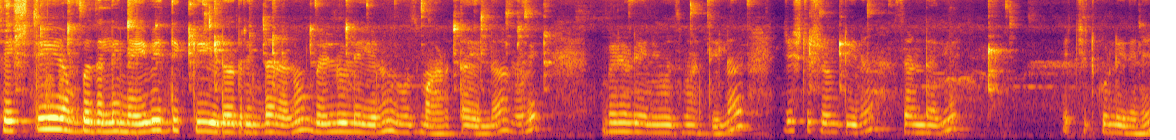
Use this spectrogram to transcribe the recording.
ಷಷ್ಠಿ ಹಬ್ಬದಲ್ಲಿ ನೈವೇದ್ಯಕ್ಕೆ ಇಡೋದ್ರಿಂದ ನಾನು ಬೆಳ್ಳುಳ್ಳಿ ಏನು ಯೂಸ್ ಮಾಡ್ತಾ ಇಲ್ಲ. ನೋಡಿ ಬೆಳ್ಳುಳ್ಳಿ ಏನು ಯೂಸ್ ಮಾಡ್ತಿಲ್ಲ. ಜಸ್ಟ್ ಶುಂಠಿನ ಸಣ್ಣದಾಗಿ ಹೆಚ್ಚಿಟ್ಕೊಂಡಿದ್ದೀನಿ.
